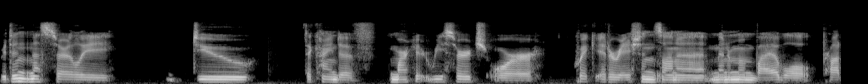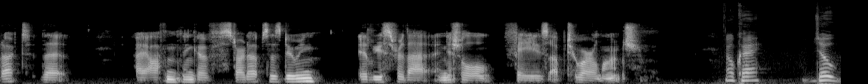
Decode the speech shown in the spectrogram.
we didn't necessarily do the kind of market research or quick iterations on a minimum viable product that I often think of startups as doing, at least for that initial phase up to our launch. Okay. So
